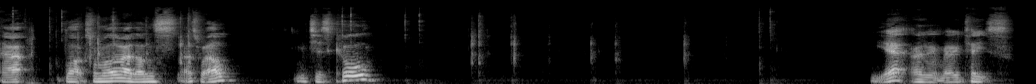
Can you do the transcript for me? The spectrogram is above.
uh, blocks from other add-ons as well, which is cool. Yeah, and it rotates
